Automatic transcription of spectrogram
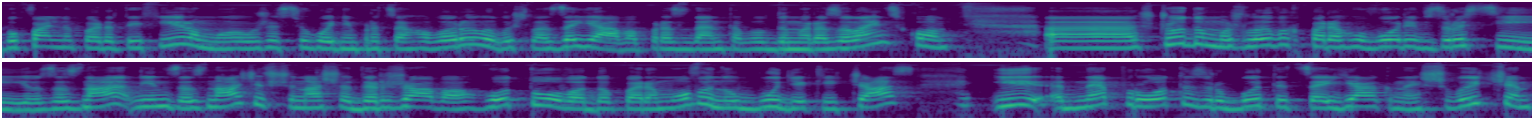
буквально перед ефіром, ми вже сьогодні про це говорили. Вийшла заява президента Володимира Зеленського щодо можливих переговорів з Росією. Він зазначив, що наша держава готова до перемовин у будь-який час і не проти зробити це якнайшвидше.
